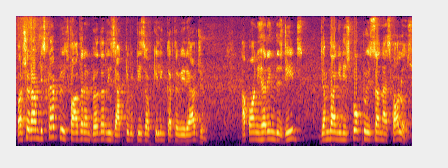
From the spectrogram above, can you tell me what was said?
Parshuram described to his father and brother his activities of killing Kartavirya Arjun. Upon hearing these deeds, Jamdangini spoke to his son as follows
